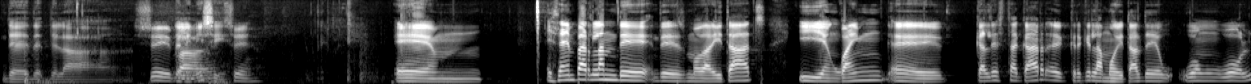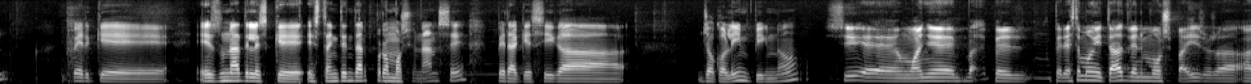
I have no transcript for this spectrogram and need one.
de, de, de la, sí, de va, l'inici. Sí. Eh, estàvem parlant de, de les modalitats i enguany eh, cal destacar, eh, crec que la modalitat de One Wall perquè és una de les que està intentant promocionant-se per a que siga joc olímpic, no? Sí, eh, enguany, eh, per, per aquesta modalitat venen molts països a, a,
